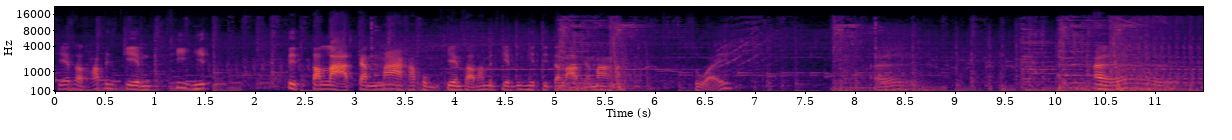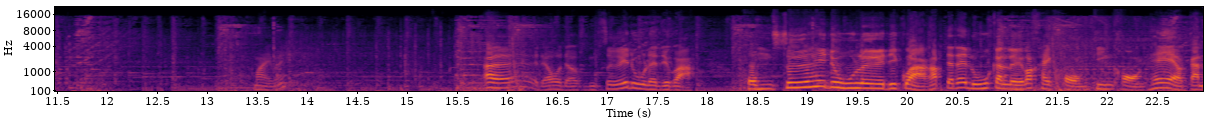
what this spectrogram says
เกมสาวถ้ำเป็นเกมที่ฮิตติดตลาดกันมากครับผมเกมสาวถ้ำเป็นเกมที่ฮิตติดตลาดกันมากนะสวย เออ เออ ใหม่ไหม เออ เดี๋ยวเดี๋ยวซื้อให้ดูเลยดีกว่า ผมซื้อให้ดูเลยดีกว่าครับจะได้รู้กันเลยว่าใครของจริงของแท้กัน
